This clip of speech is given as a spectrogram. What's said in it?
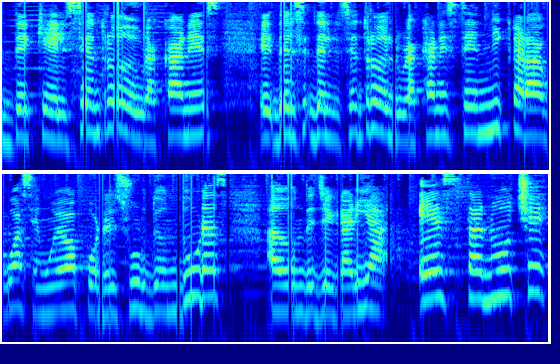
de que el centro de huracanes, eh, del, centro del huracán esté en Nicaragua, se mueva por el sur de Honduras, a donde llegaría esta noche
